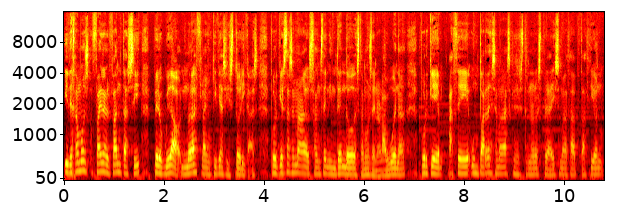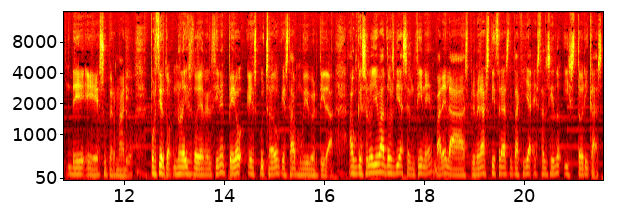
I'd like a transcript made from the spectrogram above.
Y dejamos Final Fantasy, pero cuidado, no las franquicias históricas, porque esta semana los fans de Nintendo estamos de enhorabuena, porque hace un par de semanas que se estrenó la esperadísima adaptación de eh, Super Mario. Por cierto, no la he visto todavía en el cine, pero he escuchado que está muy divertida. Aunque solo lleva dos días en cine, ¿vale? Las primeras cifras de taquilla están siendo históricas.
